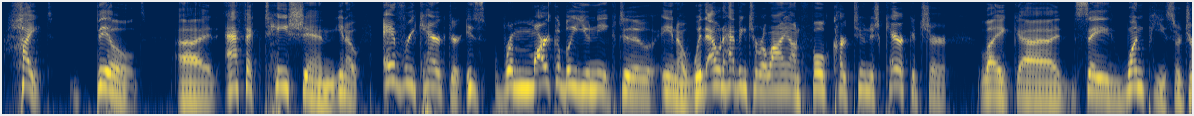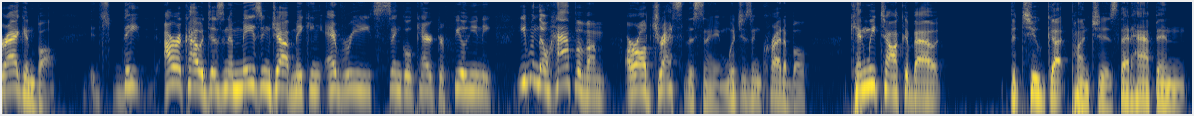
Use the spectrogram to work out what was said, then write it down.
height, build, uh, affectation, you know, every character is remarkably unique to, you know, without having to rely on full cartoonish caricature like, uh, say, One Piece or Dragon Ball. It's they Arakawa does an amazing job making every single character feel unique, even though half of them are all dressed the same, which is incredible. Can we talk about the two gut punches that happen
